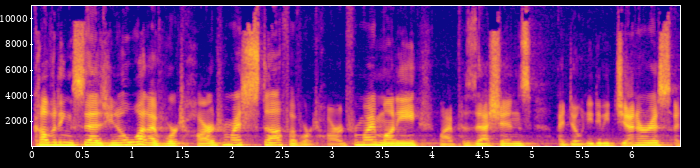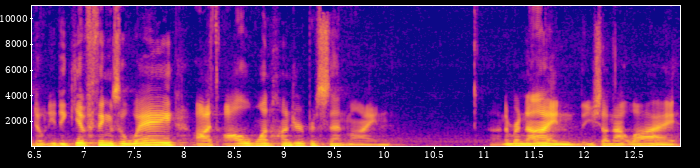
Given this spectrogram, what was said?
Coveting says, you know what? I've worked hard for my stuff. I've worked hard for my money, my possessions. I don't need to be generous. I don't need to give things away. Uh, it's all 100% mine. Uh, number nine, you shall not lie.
